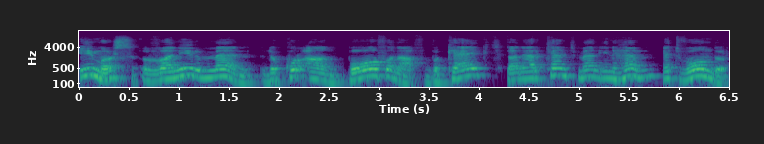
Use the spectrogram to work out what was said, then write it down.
Immers, wanneer men de Koran bovenaf bekijkt, dan erkent men in hem het wonder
